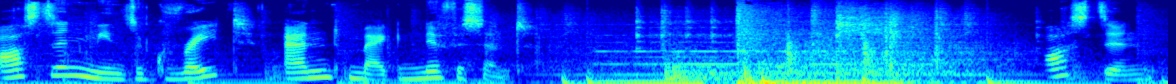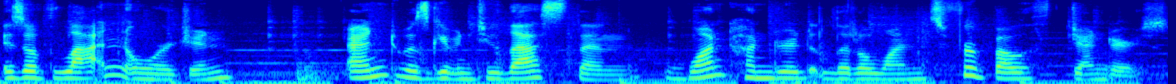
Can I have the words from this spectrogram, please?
Austin means great and magnificent. Austin is of Latin origin and was given to less than 100 little ones for both genders.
